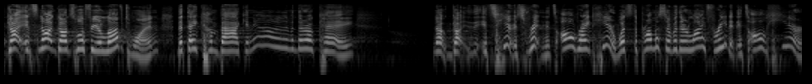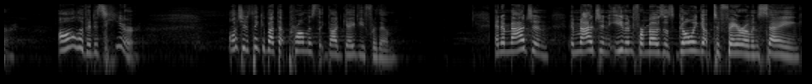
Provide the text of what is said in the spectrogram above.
God, it's not God's will for your loved one that they come back and, yeah, they're okay. No, God, it's here. It's written. It's all right here. What's the promise over their life? Read it. It's all here. All of it is here. I want you to think about that promise that God gave you for them. And imagine, imagine even for Moses going up to Pharaoh and saying,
